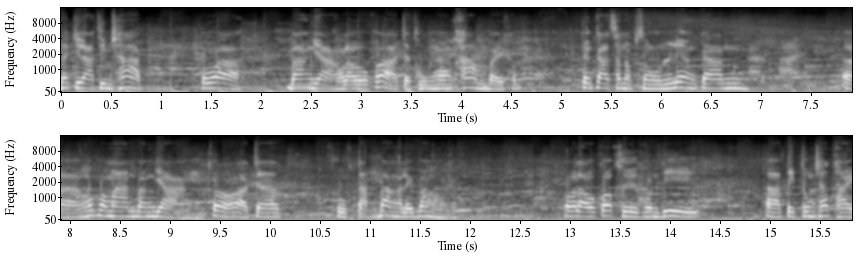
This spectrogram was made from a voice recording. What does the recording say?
นักกีฬาทีมชาติ เพราะว่าบางอย่างเราก็อาจจะถูกมองข้ามไปครับ เรื่องการสนับสนุนเรื่องการงบประมาณบางอย่าง ก็อาจจะถูกตัดบ้างอะไรบ้างครับ เพราะเราก็คือคนที่ติดธงชาติไทย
